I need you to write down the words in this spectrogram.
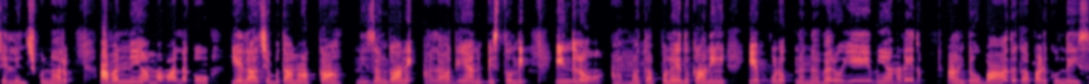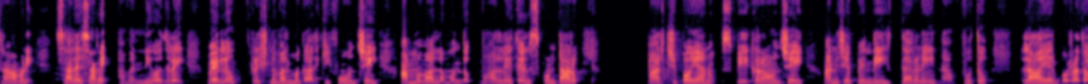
చెల్లించుకున్నారు. అవన్నీ అమ్మ వాళ్ళకు ఎలా చెబుతాను అక్క నిజంగానే అలాగే అనిపిస్తుంది. ఇందులో అమ్మ తప్పు లేదు కానీ ఎప్పుడు నన్నెవరూ ఏమీ అనలేదు అంటూ బాధగా పడుకుంది శ్రావణి. సరే సరే అవన్నీ వదిలేయి వెళ్ళు కృష్ణవర్మ గారికి ఫోన్ చేయి అమ్మ వాళ్ళ ముందు వాళ్ళే తెలుసుకుంటారు. మర్చిపోయాను స్పీకర్ ఆన్ చేయి అని చెప్పింది ధరణి నవ్వుతూ లాయర్ బుర్రతో.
